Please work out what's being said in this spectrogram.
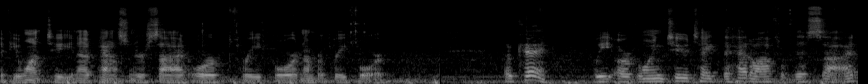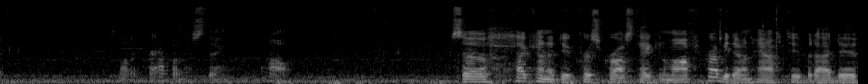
if you want to, you know, passenger side or three, four, number three, four. Okay, we are going to take the head off of this side. There's a lot of crap on this thing. Wow. So I kind of do crisscross taking them off. You probably don't have to, but I do.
